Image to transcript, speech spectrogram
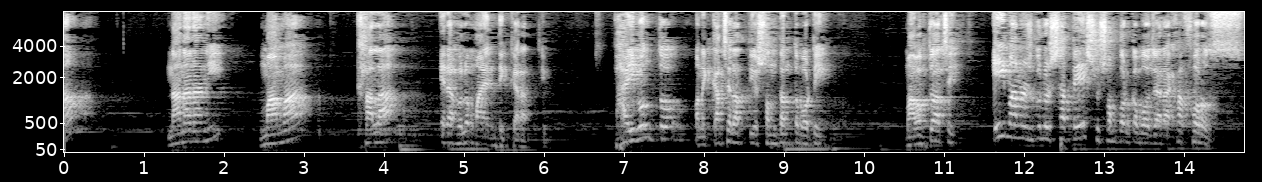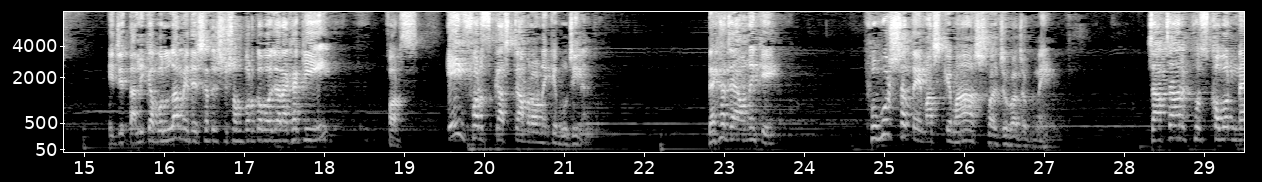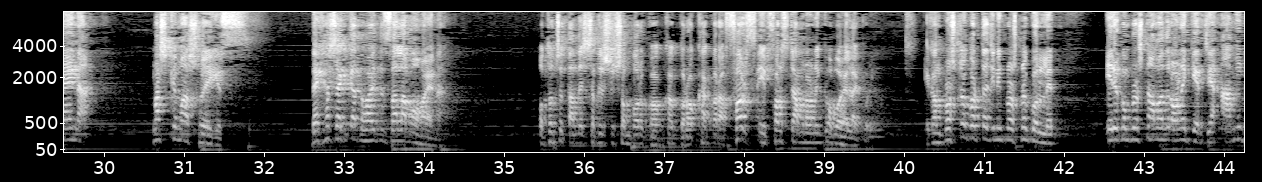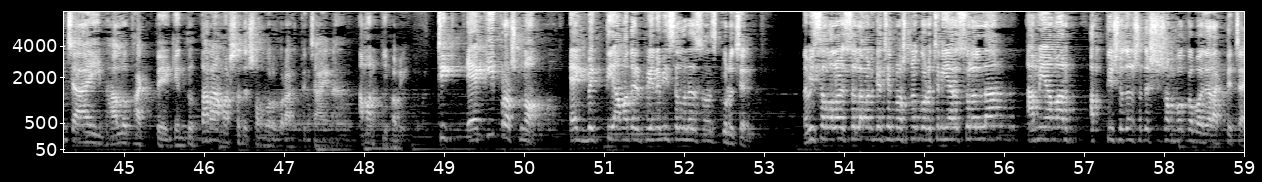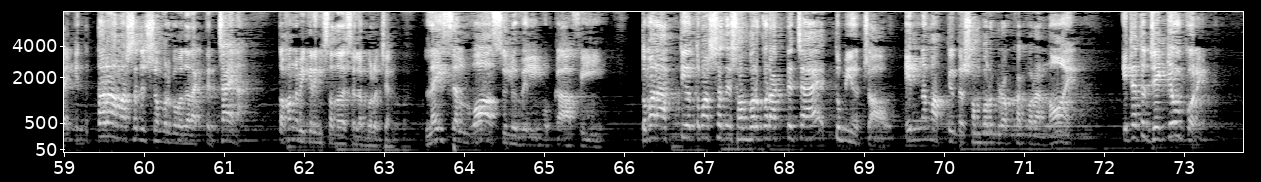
নানা নানি মামা, খালা। এরা হলো মায়ের দিককার আত্মীয়। ভাই বোন তো অনেক কাছের আত্মীয়, সন্তান তো বটেই। মা বাপ তো আছেই। এই মানুষগুলোর সাথে সুসম্পর্ক বজায় রাখা ফরজ। এই যে তালিকা বললাম, এদের সাথে সুসম্পর্ক বজায় রাখা কি? ফরজ। এই ফরজ কাজটা আমরা অনেকে বুঝি না। দেখা যায় অনেকে ফুফুর সাথে মাসকে মাস হয় যোগাযোগ নেই। চাচার খোঁজ খবর নেয় না। মাসকে মাস হয়ে গেছে। দেখা সাক্ষাৎ হয়তো সালামও হয় না। অথচ তাদের সাথে সুসম্পর্ক রক্ষা- করা ফার্স্ট এই ফার্স্টটা আমরা অনেকে অবহেলা করি। এখন প্রশ্নকর্তা যিনি প্রশ্ন করলেন, এরকম প্রশ্ন আমাদের অনেকের যে, আমি চাই ভালো থাকতে, কিন্তু তারা আমার সাথে সম্পর্ক রাখতে চায় না। আমার কি হবে? ঠিক একই প্রশ্ন এক ব্যক্তি আমাদের প্রিয় নবী সাল্লাল্লাহু আলাইহি ওয়াসাল্লাম করেছেন। নবী সাল্লামের কাছে প্রশ্ন করেছেন, ইয়া রাসূলুল্লাহ, আমি আমার আত্মীয় স্বজনের সাথে সুসম্পর্ক বজায় রাখতে চাই, কিন্তু তারা আমার সাথে সম্পর্ক বজায় রাখতে চায় না। তখন নবী করিম সাল্লাম বলেছেন তোমার আত্মীয় তোমার সাথে সম্পর্ক রাখতে চায়, তুমিও চাও। এর নাম আত্মীয়তার সম্পর্ক রক্ষা করা নয়। এটা তো যে কেউ করে,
